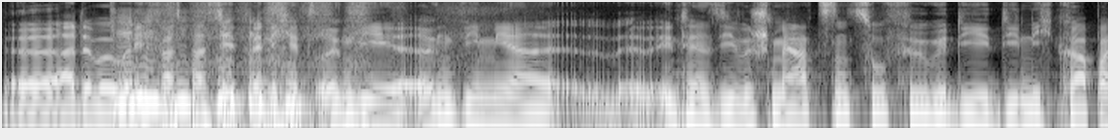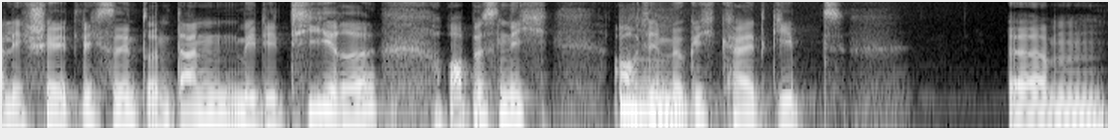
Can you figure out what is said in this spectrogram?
Äh, hatte aber überlegt, was passiert, wenn ich jetzt irgendwie, irgendwie mir äh, intensive Schmerzen zufüge, die, die nicht körperlich schädlich sind und dann meditiere, ob es nicht auch mhm. die Möglichkeit gibt, ähm,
